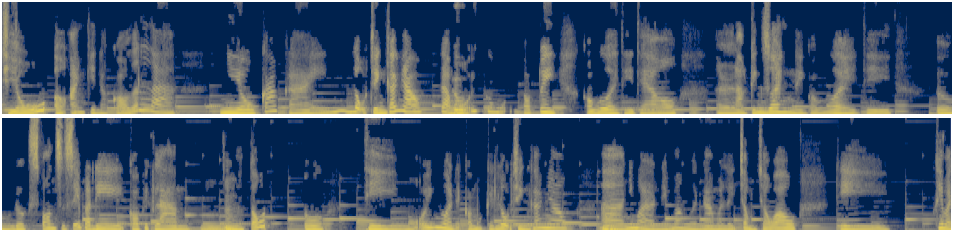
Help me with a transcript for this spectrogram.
chiếu ở Anh thì nó có rất là nhiều các cái lộ trình khác nhau cả ừ. mỗi cứ nó tùy có người thì theo là kinh doanh này có người thì ừ, được sponsorship là đi có việc làm ừ, ừ. tốt ừ, thì mỗi người lại có một cái lộ trình khác nhau à, ừ. nhưng mà nếu mà người nào mà lấy chồng châu Âu thì khi mà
